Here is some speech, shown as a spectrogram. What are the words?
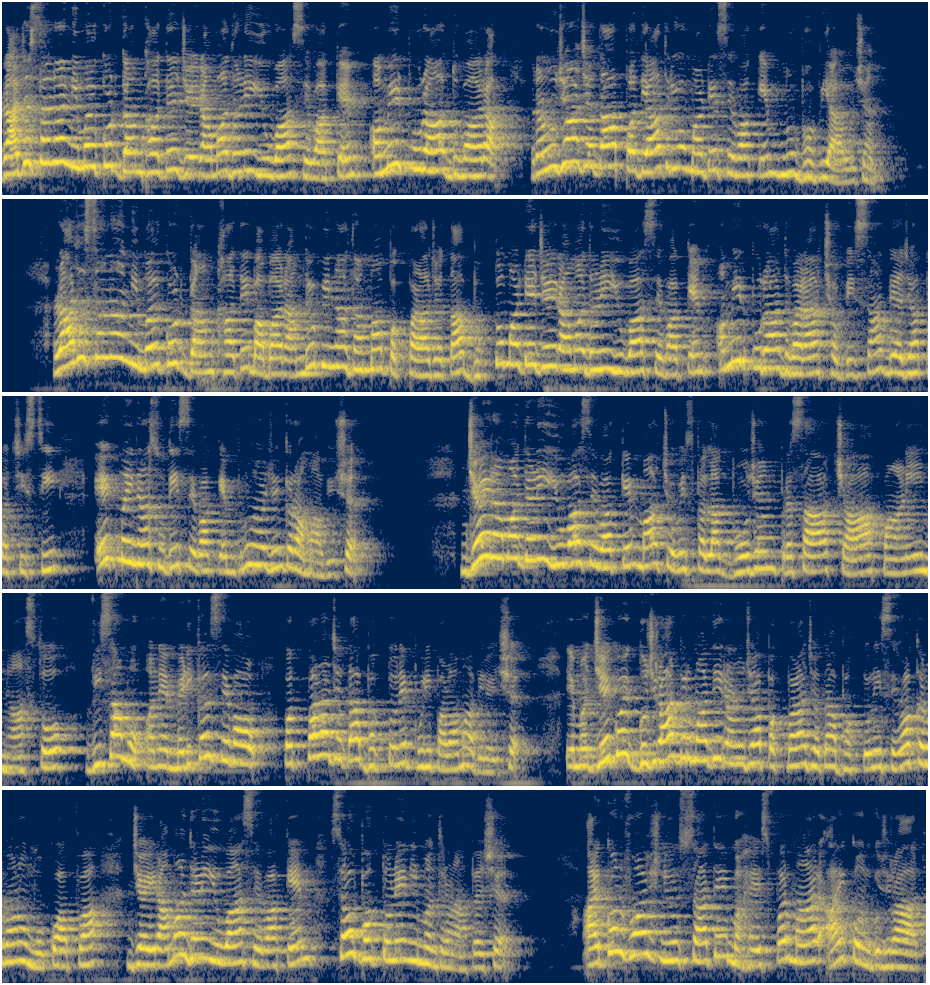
રાજસ્થાનના નિમલકોટ ગામ ખાતે જય રામાધણી યુવા સેવા કેમ્પ અમીરપુરા દ્વારા રણુજા જતા પદયાત્રીઓ માટે સેવા કેમ્પનું ભવ્ય આયોજન. રાજસ્થાનના નિમલકોટ ગામ ખાતે બાબા રામદેવ પીરના ધામમાં પગપાળા જતા ભક્તો માટે જય રામાધણી યુવા સેવા કેમ્પ અમીરપુરા દ્વારા છવ્વીસ સાત બે હજાર પચીસથી એક મહિના સુધી સેવા કેમ્પનું આયોજન કરવામાં આવ્યું છે. જય રામાધણી યુવા સેવા કેમ્પમાં ચોવીસ કલાક ભોજન, પ્રસાદ, ચા, પાણી, નાસ્તો, વિસામો અને મેડિકલ સેવાઓ પગપાળા જતા ભક્તોને પૂરી પાડવામાં આવી રહી છે. તેમજ જે કોઈ ગુજરાતભરમાંથી રણુજા પગપાળા જતા ભક્તોની સેવા કરવાનો મોકો આપવા જય રામાધણી યુવા સેવા કેમ્પ સૌ ભક્તોને નિમંત્રણ આપે છે. આઇકોન ફોર્સ ન્યૂઝ સાથે મહેશ પરમાર, આઇકોન ગુજરાત.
